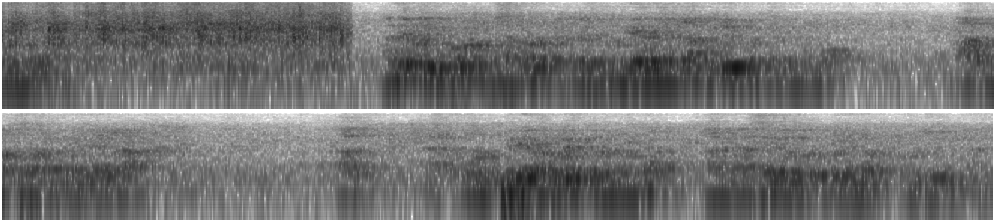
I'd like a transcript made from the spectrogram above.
ஒன்று அதே மாதிரி இப்போ நம்ம சட்டமன்றத்தில் பேசும்போது எதையெல்லாம் விரிவுபடுத்த ஆரம்ப சுகாதார ஒரு பெரியவர் உயர்த்த வேண்டுமோ அதெல்லாம் செய்து கொடுக்க வேண்டும் அப்படின்னு சொல்லியிருந்தாங்க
